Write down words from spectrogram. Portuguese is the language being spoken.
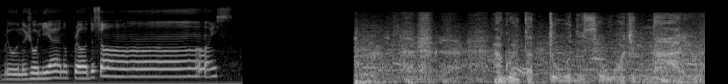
Bruno Juliano Produções. Aguenta tudo, seu ordinário.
